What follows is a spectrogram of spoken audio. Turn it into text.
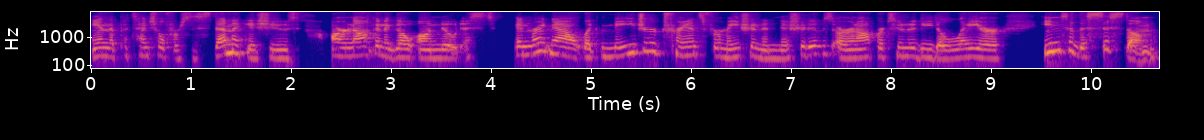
and the potential for systemic issues are not going to go unnoticed. And right now, like major transformation initiatives are an opportunity to layer into the system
